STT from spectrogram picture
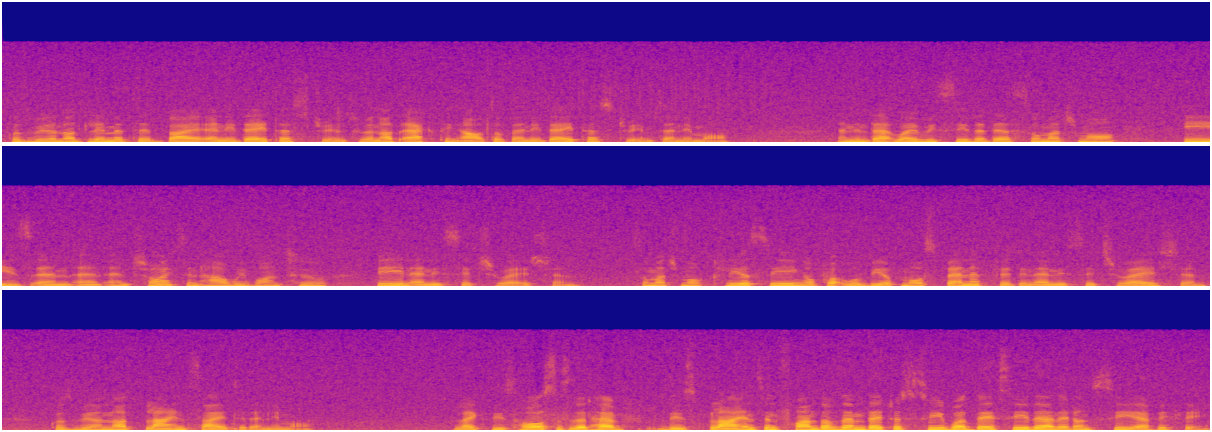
Because we are not limited by any data streams. We are not acting out of any data streams anymore. And in that way, we see that there's so much more ease and, and, and choice in how we want to be in any situation. So much more clear seeing of what will be of most benefit in any situation. Because we are not blindsided anymore like these horses that have these blinds in front of them, they just see what they see there. They don't see everything.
